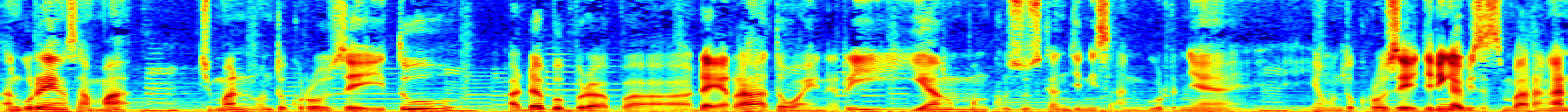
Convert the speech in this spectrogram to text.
anggurnya yang sama hmm. cuman untuk rose itu hmm. ada beberapa daerah atau winery yang mengkhususkan jenis anggurnya hmm. yang untuk rose jadi nggak bisa sembarangan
